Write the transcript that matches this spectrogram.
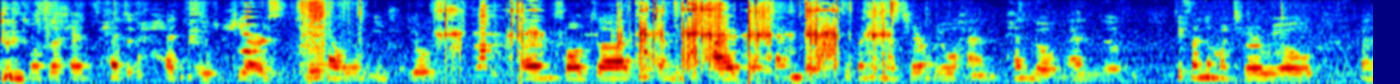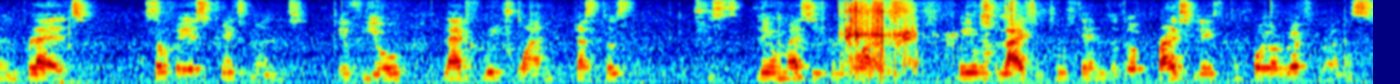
then for the head head head shares, we have introduced um, for the different type of handle, different material hand, handle and uh, different material and surface treatment. If you like which one, just uh, leave message requires. We would like to send the price list for your reference.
